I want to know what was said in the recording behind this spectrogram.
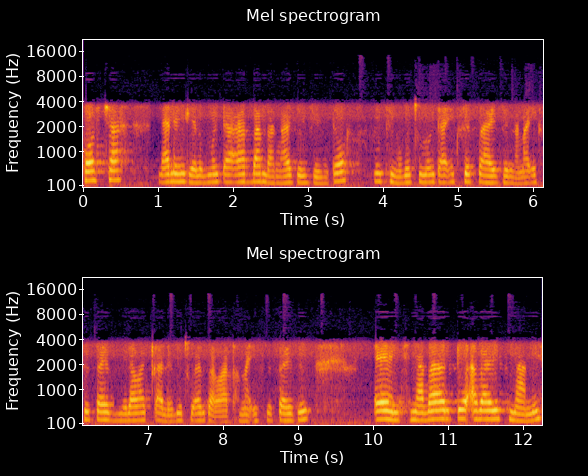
posture nale ndlela umuntu abamba ngazo izinto futhi nokuthi umuntu a-exercise nama-exercise kumele awacale ukuthi wenza waphi ama-exercises. And nabantu abayisimame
